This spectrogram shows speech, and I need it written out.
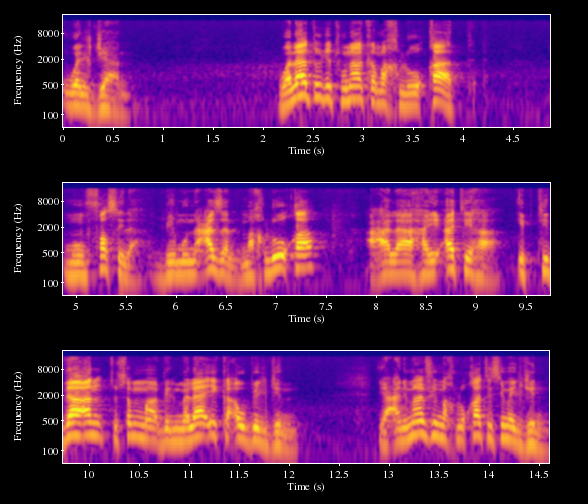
والجان. ولا توجد هناك مخلوقات منفصلة بمنعزل مخلوقة على هيئتها ابتداء تسمى بالملائكة أو بالجن. يعني ما في مخلوقات اسمها الجن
